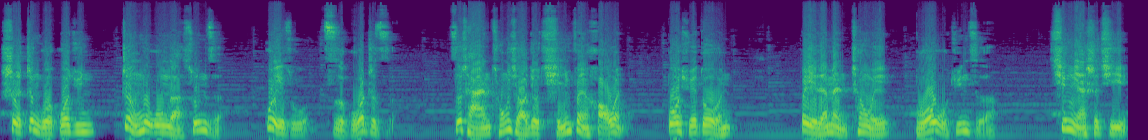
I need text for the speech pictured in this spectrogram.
是郑国国君郑穆公的孙子，贵族子国之子。子产从小就勤奋好问，博学多闻，被人们称为博物君子。青年时期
